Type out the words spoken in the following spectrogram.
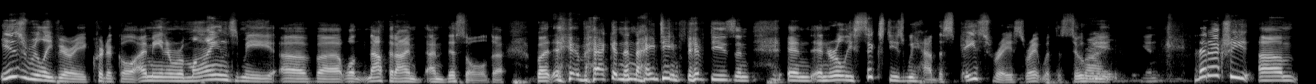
is really very critical. I mean, it reminds me of uh, well, not that I'm I'm this old, uh, but back in the 1950s and and, and early 60s, we had the space race, right, with the Soviet right. Union. That actually, um,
